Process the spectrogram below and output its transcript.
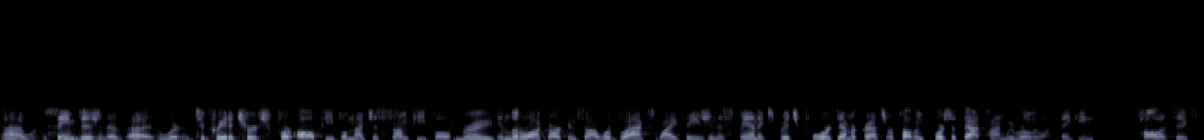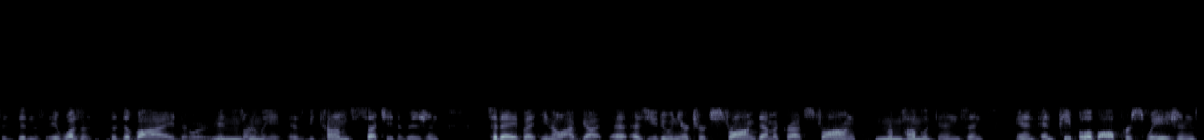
uh, with the same vision of uh, to create a church for all people, not just some people. Right. In Little Rock, Arkansas, where blacks, whites, Asian, Hispanics, rich, poor, Democrats, and Republicans. Of course, at that time, we really weren't thinking politics. It didn't. It wasn't the divide, or it Mhm. certainly has become such a division. Today. But you know, I've got, as you do in your church, strong Democrats, strong Mhm. Republicans, and and and people of all persuasions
